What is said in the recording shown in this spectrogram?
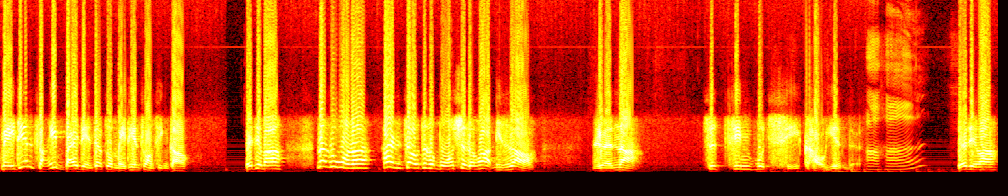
每天涨一百点叫做每天创新高，了解吗？那如果呢，按照这个模式的话，你知道，人呐、是经不起考验的，啊哈，了解吗？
